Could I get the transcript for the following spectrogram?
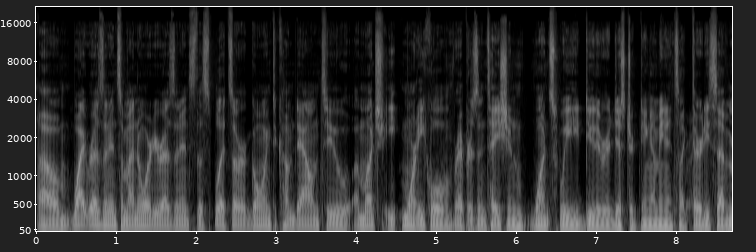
um, white residents and minority residents, the splits are going to come down to a much e- more equal representation once we do the redistricting. I mean, it's like 37%,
